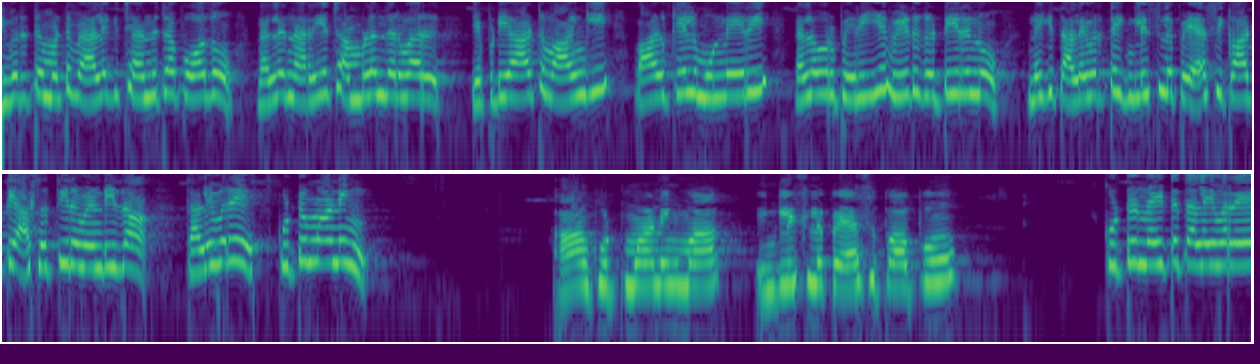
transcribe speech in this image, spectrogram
இவர்கிட்ட மட்டும் வேலைக்கு சேர்ந்துட்டா போதும். நல்ல நிறைய சம்பளம் தருவாரு. எப்படியாட்டு வாங்கி வாழ்க்கையில் முன்னேறி நல்ல ஒரு பெரிய வீடு கட்டிடணும். இன்னைக்கு தலைவர்கிட்ட இங்கிலீஷ்ல பேசி காட்டி அசத்திர வேண்டியதான் தலைவரே குட் மார்னிங் ஆ குட் மார்னிங்மா இங்கிலீஷில் பேச பார்ப்போம் குட் நைட் தலைவரே.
